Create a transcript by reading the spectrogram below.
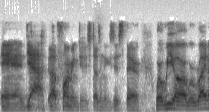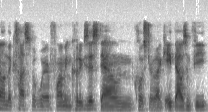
and yeah, uh, farming just doesn't exist there. Where we are, we're right on the cusp of where farming could exist, down close to like 8,000 feet,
